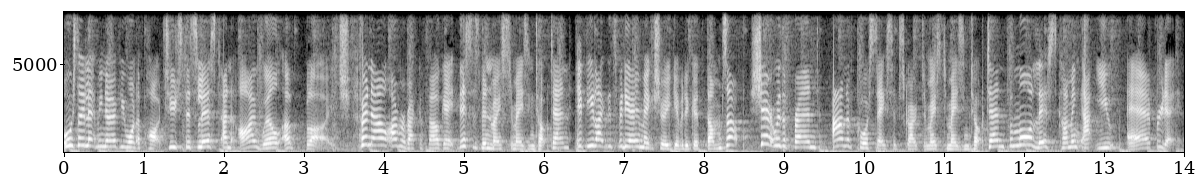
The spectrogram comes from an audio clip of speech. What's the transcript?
Also let me know if you want a part 2 to this list and I will oblige. For now, I'm Rebecca Felgate. This has been Most Amazing Top 10. If you like this video, make sure you give it a good thumbs up, share it with a friend, and of course stay subscribed to Most Amazing Top 10 for more lists coming at you every day.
